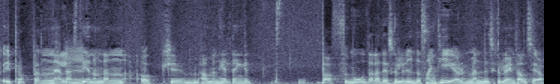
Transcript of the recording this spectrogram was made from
i proppen när jag läste mm. igenom den och ja, men helt enkelt bara förmodade att jag skulle rida Sankt Georg, men det skulle jag inte alls göra.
